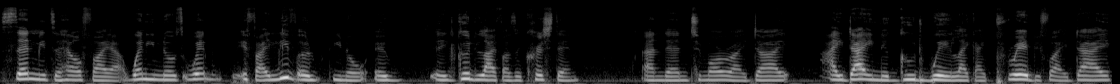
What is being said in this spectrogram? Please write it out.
send me to hellfire when he knows when if I live a you know a a good life as a Christian and then tomorrow I die I die in a good way like I pray before I die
